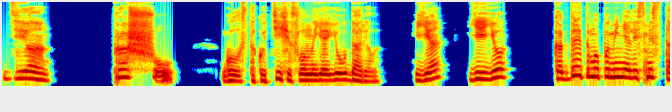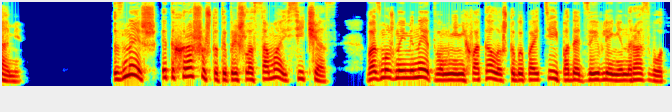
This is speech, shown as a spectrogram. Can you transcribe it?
«Диан, прошу». Голос такой тихий, словно я ее ударила. «Я? Ее? Когда это мы поменялись местами?» «Знаешь, это хорошо, что ты пришла сама и сейчас. Возможно, именно этого мне не хватало, чтобы пойти и подать заявление на развод.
